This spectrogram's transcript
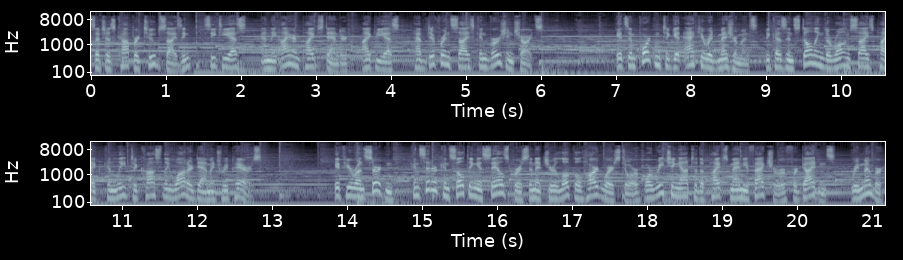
such as copper tube sizing, CTS, and the iron pipe standard, IPS, have different size conversion charts. It's important to get accurate measurements because installing the wrong size pipe can lead to costly water damage repairs. If you're uncertain, consider consulting a salesperson at your local hardware store or reaching out to the pipe's manufacturer for guidance. Remember,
